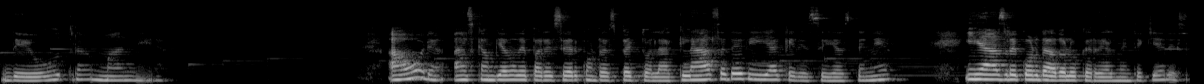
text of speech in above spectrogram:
de otra manera. Ahora has cambiado de parecer con respecto a la clase de día que deseas tener y has recordado lo que realmente quieres.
